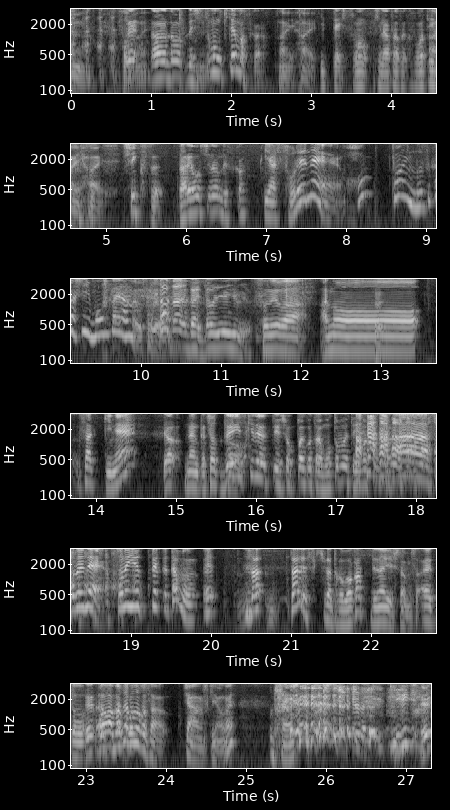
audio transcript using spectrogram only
うん。そうだね。であので質問来てますから。はいはい。一点質問日向坂46、はいはい。6誰推しなんですか？いやそれね本当に難しい問題なのよそれは。だだどういう意味ですか？それはあのーさっきねいやなんかちょっと。全員好きだよっていうしょっぱいことは求めていませんから ああ、それね、それ言ってる、多分、え、だ、誰好きかとか分かってないでしょ、多分さ。えっ、とえ、あ、松田松田好花さんちゃん好きなのね。いやちょっとギリギリえ？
